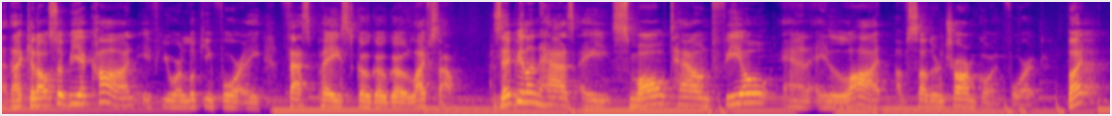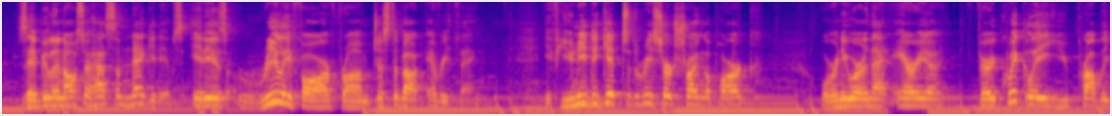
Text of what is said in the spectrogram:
Now that can also be a con if you are looking for a fast-paced go go go lifestyle. Zebulon has a small town feel and a lot of southern charm going for it. But Zebulon also has some negatives. It is really far from just about everything. If you need to get to the Research Triangle Park or anywhere in that area very quickly, you probably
